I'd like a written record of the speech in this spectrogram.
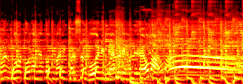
બંધ નો તોડાવે તો મારી કરશન ભુવાની મેલડી મળી જાય હો બા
